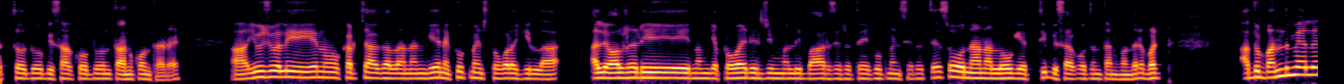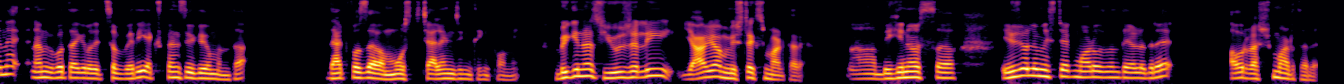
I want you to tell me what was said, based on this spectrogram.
ಎತ್ತೋದು, ಬಿಸಾಕೋದು ಅಂತ ಅನ್ಕೊತಾರೆ. ಯೂಶ್ವಲಿ ಏನು ಖರ್ಚಾಗಲ್ಲ ನನಗೆ ಏನು ಎಕ್ವಿಪ್ಮೆಂಟ್ಸ್ ತೊಗೊಳಕ್ಕಿಲ್ಲ ಅಲ್ಲಿ ಆಲ್ರೆಡಿ ನಮಗೆ ಪ್ರೊವೈಡೆಡ್ ಜಿಮ್ಮಲ್ಲಿ ಬಾರ್ಸ್ ಇರುತ್ತೆ ಎಕ್ವಿಪ್ಮೆಂಟ್ಸ್ ಇರುತ್ತೆ ಸೊ ನಾನು ಅಲ್ಲಿ ಹೋಗಿ ಎತ್ತಿ ಬಿಸಾಕೋದು ಅಂತ ಅನ್ಕೊಂತಾರೆ. ಬಟ್ ಅದು ಬಂದ ಮೇಲೇ ನನಗೆ ಗೊತ್ತಾಗಿರೋದು it's a very expensive game ಅಂತ. That was a most challenging thing for me beginners usually ಯಾವ್ಯಾವ ಮಿಸ್ಟೇಕ್ಸ್ ಮಾಡ್ತಾರೆ? ಬಿಗಿನರ್ಸ್ ಯೂಶ್ವಲಿ ಮಿಸ್ಟೇಕ್ ಮಾಡೋದು ಅಂತ ಹೇಳಿದ್ರೆ ಅವ್ರು ರಶ್ ಮಾಡ್ತಾರೆ.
